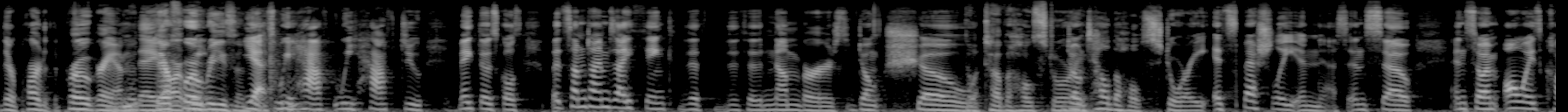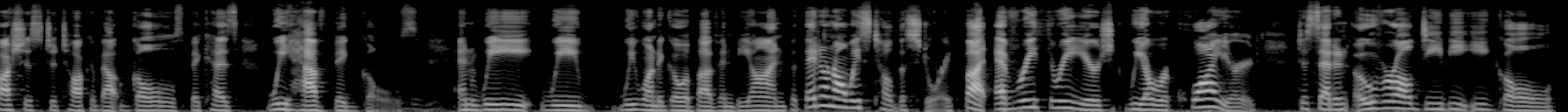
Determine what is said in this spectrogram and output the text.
they're part of the program. Mm-hmm. They're They are, for a reason. Yes, we mm-hmm. have we have to make those goals, but sometimes I think that the, the numbers don't show Don't tell the whole story. don't tell the whole story especially in this and so and so i'm always cautious to talk about goals because we have big goals mm-hmm. and we we we want to go above and beyond but they don't always tell the story but every three years we are required to set an overall dbe goal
